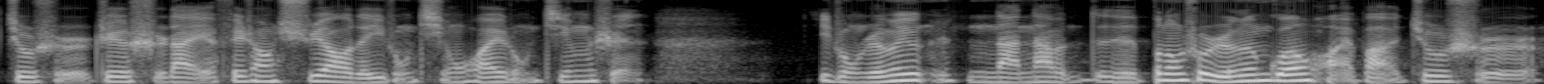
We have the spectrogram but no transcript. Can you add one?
就是这个时代也非常需要的一种情怀、一种精神。一种人文，那那呃，不能说人文关怀吧，就是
